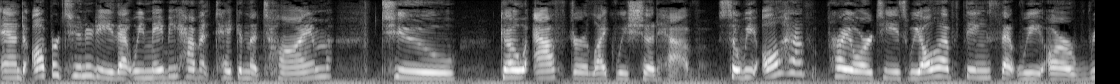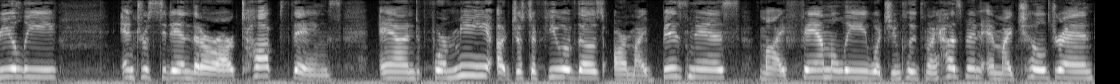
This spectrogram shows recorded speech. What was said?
and opportunity that we maybe haven't taken the time to go after like we should have. So, we all have priorities, we all have things that we are really interested in that are our top things. And for me, uh, just a few of those are my business, my family, which includes my husband and my children.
